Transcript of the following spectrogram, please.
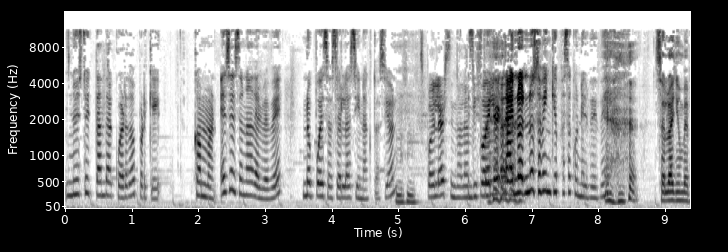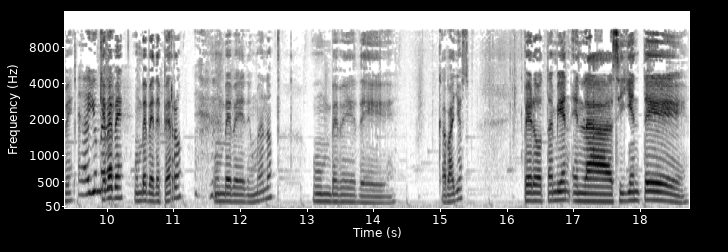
no estoy tan de acuerdo porque, come on, esa escena del bebé no puedes hacerla sin actuación. Ujú. Spoilers si no lo han visto. Spoiler, ay, no, no saben qué pasa con el bebé. Solo hay un bebé. Hay un ¿Qué bebé. ¿Un bebé de perro? ¿Un bebé de humano? ¿Un bebé de caballos? Pero también en la siguiente...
